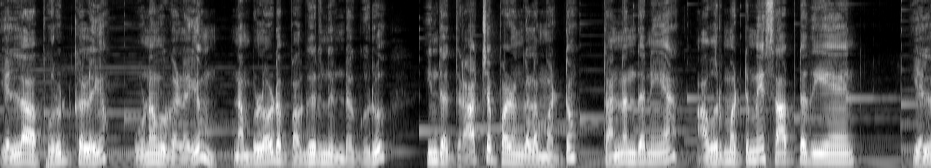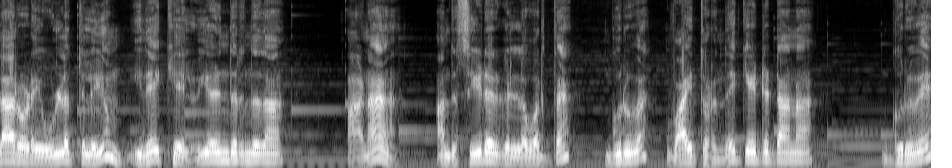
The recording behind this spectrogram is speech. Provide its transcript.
எல்லா பொருட்களையும் உணவுகளையும் நம்மளோட பகிர்ந்துட்ட குரு இந்த திராட்சை பழங்களை மட்டும் தன்னந்தனியா அவர் மட்டுமே சாப்பிட்டது ஏன்? எல்லாரோடைய உள்ளத்திலையும் இதே கேள்வி எழுந்திருந்துதான். ஆனா அந்த சீடர்களில் ஒருத்தன் குருவை வாய் திறந்தே கேட்டுட்டானா? குருவே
